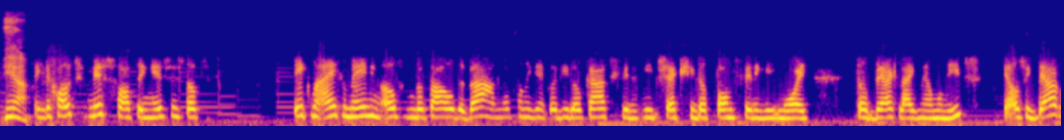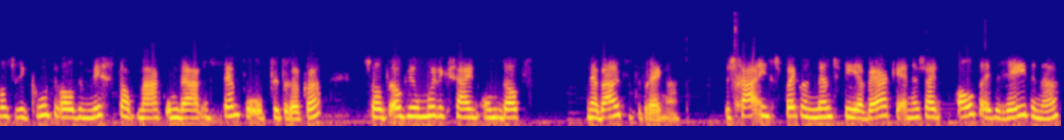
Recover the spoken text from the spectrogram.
Ja, de grootste misvatting is, is dat ik mijn eigen mening over een bepaalde baan, waarvan ik denk, oh, die locatie vind ik niet sexy, dat pand vind ik niet mooi, dat werk lijkt me helemaal niets. Ja, als ik daar als recruiter al de misstap maak om daar een stempel op te drukken, zal het ook heel moeilijk zijn om dat naar buiten te brengen. Dus ga in gesprek met mensen die er werken. En er zijn altijd redenen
